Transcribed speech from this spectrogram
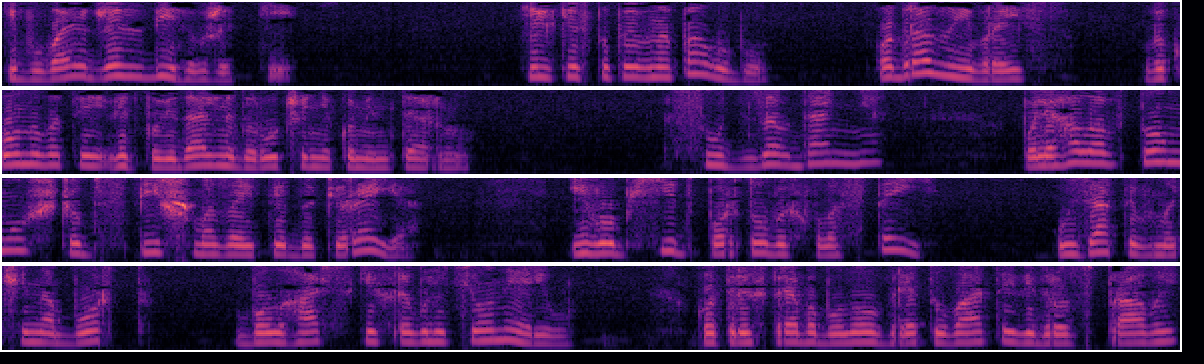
І бувають же збіги в житті. Тільки ступив на палубу, одразу і в рейс виконувати відповідальне доручення комінтерну. Суть завдання полягала в тому, щоб спішма зайти до пірея і в обхід портових властей узяти вночі на борт болгарських революціонерів котрих треба було врятувати від розправи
